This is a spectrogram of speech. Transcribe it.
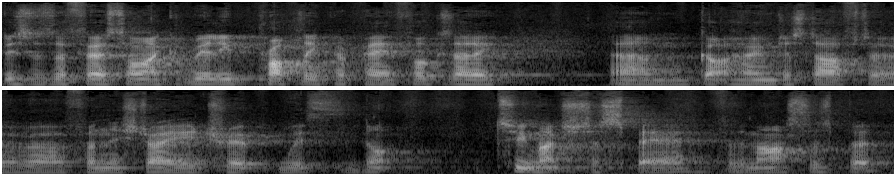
This was the first time I could really properly prepare for because I um, got home just after uh, from the Australia trip with not too much to spare for the Masters, but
